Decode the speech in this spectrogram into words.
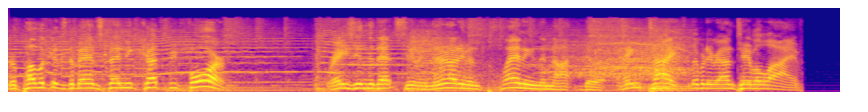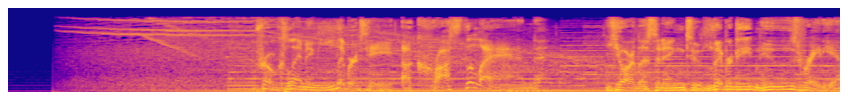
Republicans demand spending cuts before raising the debt ceiling. They're not even planning to not do it. Hang tight. Liberty Roundtable Live. Proclaiming liberty across the land. You're listening to Liberty News Radio.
